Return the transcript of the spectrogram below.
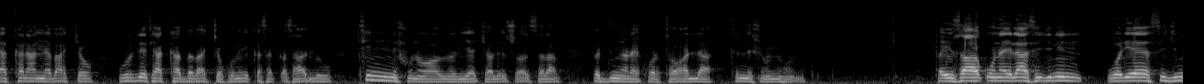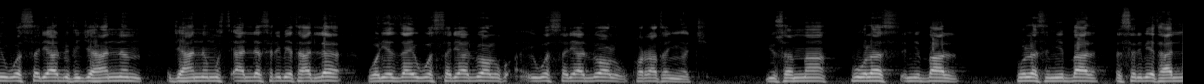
ያከናነባቸው ውርዴት ያካበባቸው ሆኖ ይቀሰቀሳሉ። ትንሹ ነው አሉ ነቢያቸው አለ ሰላም በዱኒያ ላይ ኮርተዋላ ትንሽ ነው የሚሆኑት። ፈዩሳቁነ ኢላ ስጅኒን ወደ ስጅን ይወሰዳሉ ፊ ጀሃነም። ጀሃነም ውስጥ ያለ እስር ቤት አለ። ወደዛ ይወሰዳሉ አሉ ኮራተኞች። يسمى بولس የሚባል ቡለስ የሚባል እስር ቤት አለ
